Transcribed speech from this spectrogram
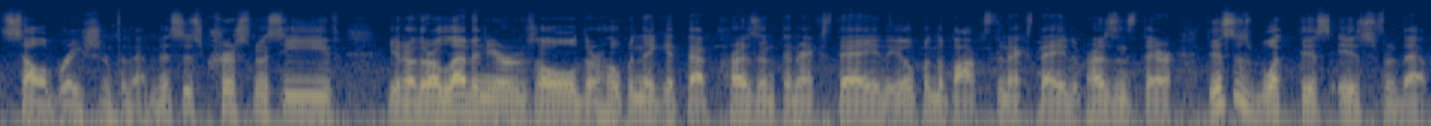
celebration for them. This is Christmas Eve. You know, they're 11 years old. They're hoping they get that present the next day. They open the box the next day. The present's there. This is what this is for them.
